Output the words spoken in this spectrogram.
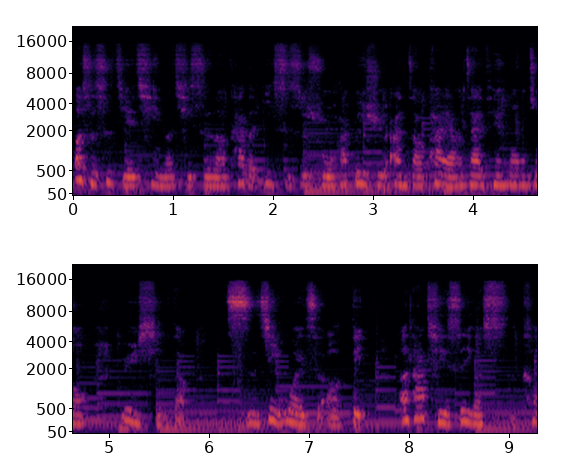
二十四节气呢，其实呢，它的意思是说，它必须按照太阳在天空中运行的实际位置而定，而它其实是一个时刻，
